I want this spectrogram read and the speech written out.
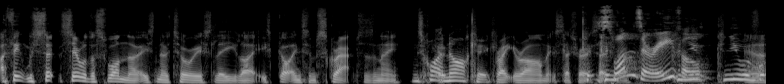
I think with Cy- Cyril the Swan though, he's notoriously like he's got in some scraps, hasn't he? He's quite uh, anarchic. Break your arm, etc., etc. Swans are Can evil. you can you, avo- Yeah.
